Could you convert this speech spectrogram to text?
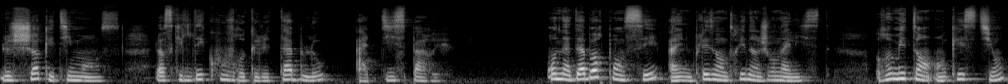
Le choc est immense lorsqu'ils découvrent que le tableau a disparu. On a d'abord pensé à une plaisanterie d'un journaliste, remettant en question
